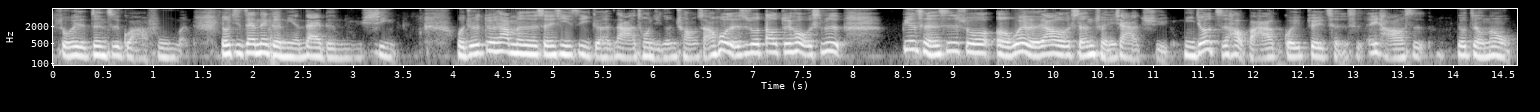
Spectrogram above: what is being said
所谓的政治寡妇们，尤其在那个年代的女性，我觉得对他们的身心是一个很大的冲击跟创伤，或者是说到最后是不是变成是说，呃，为了要生存下去，你就只好把它归罪成是，哎，好像是有种那种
